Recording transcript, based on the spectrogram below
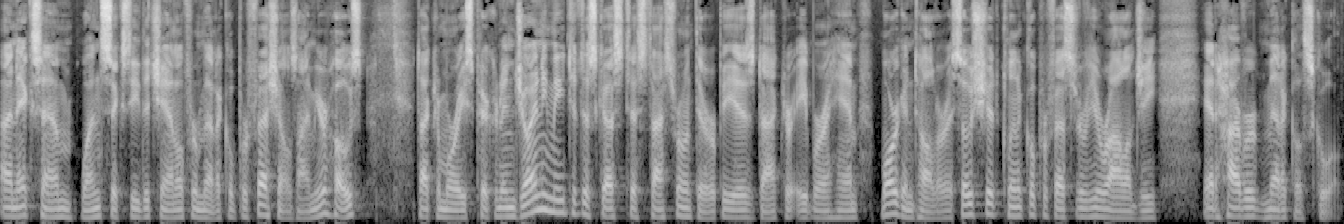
on XM 160, the channel for medical professionals. I'm your host, Dr. Maurice Pickard, and joining me to discuss testosterone therapy is Dr. Abraham Morgentaler, Associate Clinical Professor of Urology at Harvard Medical School.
